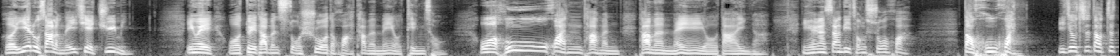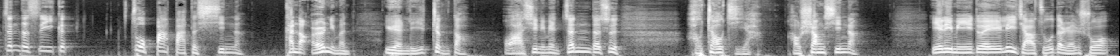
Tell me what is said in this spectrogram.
和耶路撒冷的一切居民，因为我对他们所说的话，他们没有听从；我呼唤他们，他们没有答应啊。你看看，上帝从说话到呼唤，你就知道这真的是一个。”做爸爸的心呐、看到儿女们远离正道，哇，心里面真的是好着急啊，好伤心呐、耶利米对利甲族的人说：“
